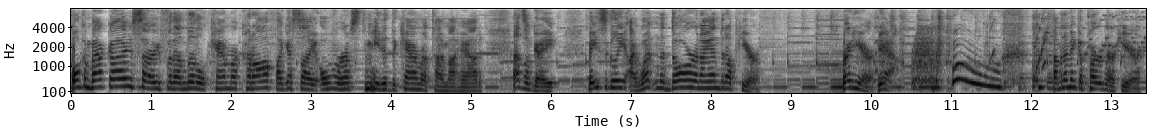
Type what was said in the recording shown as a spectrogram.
Welcome back guys, sorry for that little camera cut off, I guess I overestimated the camera time I had. That's okay. Basically, I went in the door and I ended up here. Right here, yeah. Woo! I'm gonna make a partner here.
